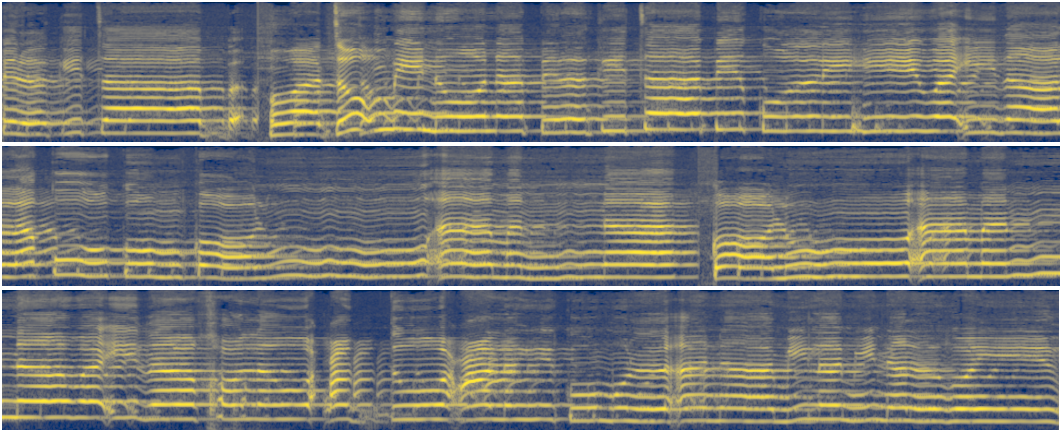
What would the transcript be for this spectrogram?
بالكتاب. وتؤمنون بالكتاب كله وإذا لقوكم قالوا آمنا. قالوا آمنا وإذا خلوا عدوا عليكم الأنامل من الغيظ.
